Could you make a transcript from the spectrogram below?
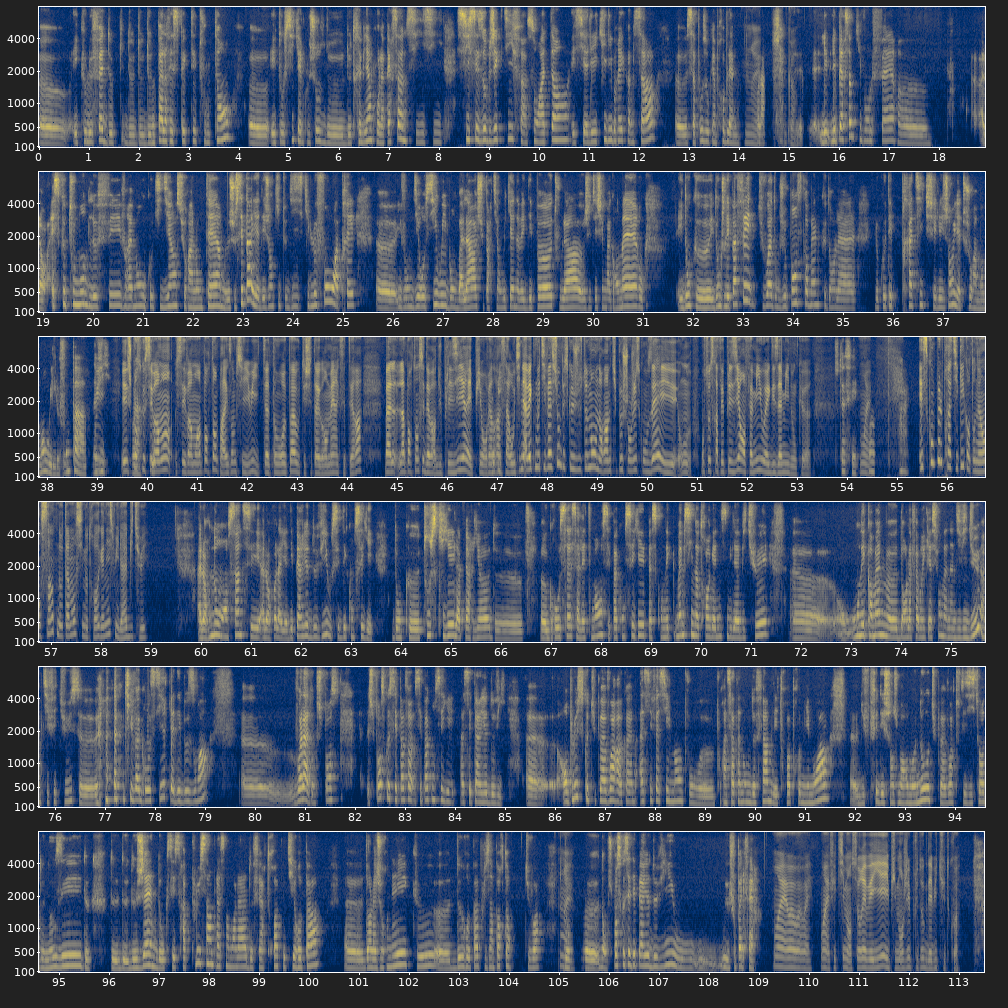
et que le fait de, ne pas le respecter tout le temps, est aussi quelque chose de, très bien pour la personne. Si, ses objectifs sont atteints et si elle est équilibrée comme ça, euh, ça pose aucun problème. voilà. Euh, les, personnes qui vont le faire, euh, alors est-ce que tout le monde le fait vraiment au quotidien sur un long terme? Je ne sais pas. Il y a des gens qui te disent qu'ils le font. Après, ils vont te dire aussi, oui, bon bah là, je suis partie en week-end avec des potes ou là, j'étais chez ma grand-mère. Et donc, et donc je l'ai pas fait. Tu vois. Donc je pense quand même que dans la le côté pratique chez les gens, il y a toujours un moment où ils le font pas, à mon avis. Et je pense que c'est vraiment, c'est vraiment important. Par exemple, si oui, tu as ton repas ou tu es chez ta grand-mère, etc., bah, l'important c'est d'avoir du plaisir et puis on reviendra à sa routine avec motivation, puisque justement on aura un petit peu changé ce qu'on faisait et on, on, se sera fait plaisir en famille ou avec des amis. Donc, euh, Tout à fait. Ouais. Est-ce qu'on peut le pratiquer quand on est enceinte, notamment si notre organisme il est habitué? Alors non, enceinte, c'est alors voilà, il y a des périodes de vie où c'est déconseillé. Donc euh, tout ce qui est la période euh, euh, grossesse, allaitement, c'est pas conseillé parce qu'on est même si notre organisme il est habitué, on, est quand même dans la fabrication d'un individu, un petit fœtus qui va grossir, qui a des besoins. voilà, donc je pense je pense que c'est pas c'est pas conseillé à ces périodes de vie. Euh, en plus, que tu peux avoir quand même assez facilement pour euh, pour un certain nombre de femmes les trois premiers mois, euh, du fait des changements hormonaux, tu peux avoir toutes ces histoires de nausées, de de, de, gêne. Donc, ce sera plus simple à ce moment-là de faire trois petits repas dans la journée que deux repas plus importants. Tu vois. Donc, non, je pense que c'est des périodes de vie où, où il faut pas le faire. Ouais, ouais, ouais, ouais. Ouais, effectivement, se réveiller et puis manger plutôt que d'habitude, quoi.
